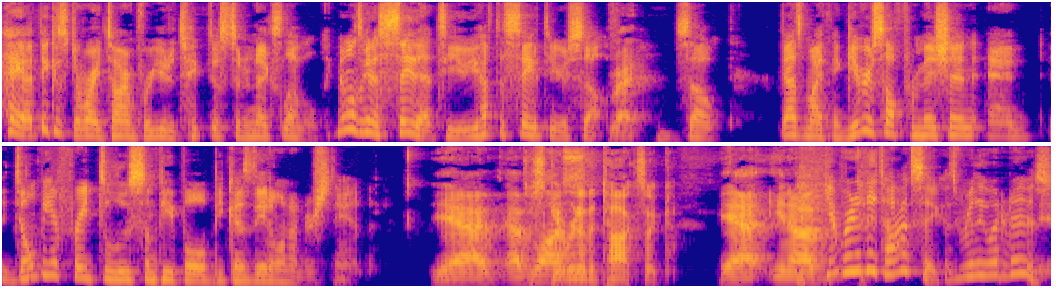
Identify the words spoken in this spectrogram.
hey, I think it's the right time for you to take this to the next level. Like no one's gonna say that to you. You have to say it to yourself. Right. So that's my thing. Give yourself permission and don't be afraid to lose some people because they don't understand. Yeah, I've, I've Just lost. get rid of the toxic. Yeah, you know, I've, Get rid of the toxic. That's really what it is.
